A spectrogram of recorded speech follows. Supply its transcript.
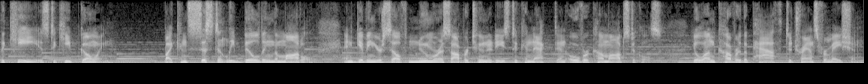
The key is to keep going. By consistently building the model and giving yourself numerous opportunities to connect and overcome obstacles, you'll uncover the path to transformation.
